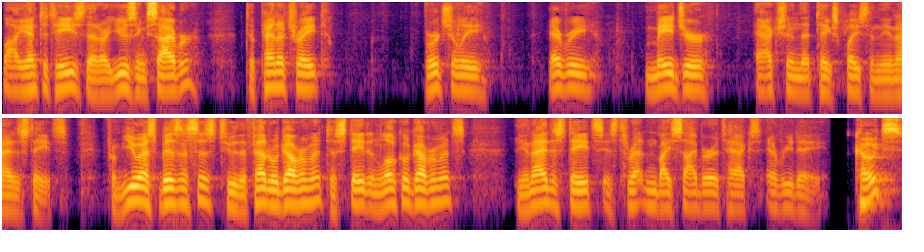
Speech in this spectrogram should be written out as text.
by entities that are using cyber to penetrate virtually every major action that takes place in the United States. From U.S. businesses to the federal government to state and local governments, the United States is threatened by cyber attacks every day. Coats,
